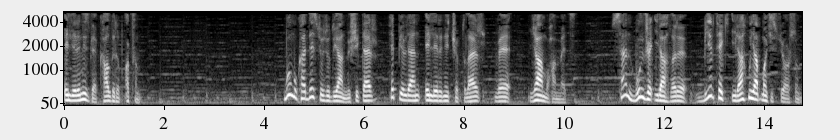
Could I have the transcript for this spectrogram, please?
ellerinizle kaldırıp atın. Bu mukaddes sözü duyan müşrikler hep birden ellerini çırptılar ve ya Muhammed sen bunca ilahları bir tek ilah mı yapmak istiyorsun?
